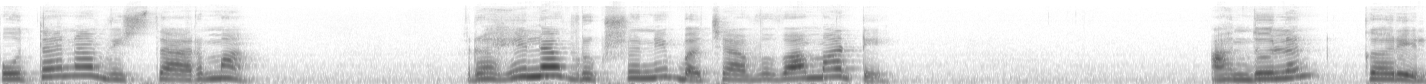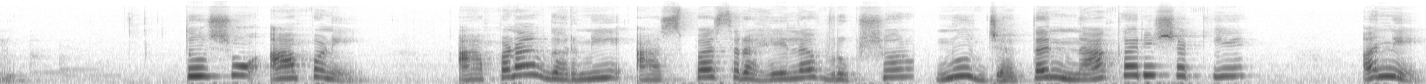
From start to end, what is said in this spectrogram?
પોતાના વિસ્તારમાં રહેલા વૃક્ષોને બચાવવા માટે આંદોલન કરેલું. તો શું આપણે આપણા ઘરની આસપાસ રહેલા વૃક્ષોનું જતન ના કરી શકીએ અને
